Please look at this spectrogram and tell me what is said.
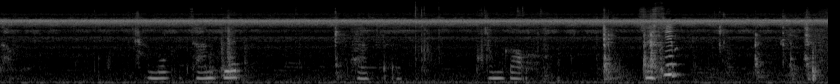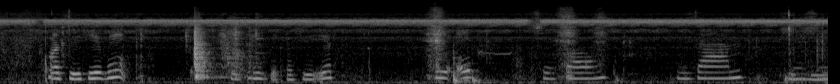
สามหกสามเจ็ด ทำกับสี่สิบมาสีคลิปนี้สีคลิปเด็กกับสีเอสสี่เอ็ดสี่สองสี่สามสี่สี่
